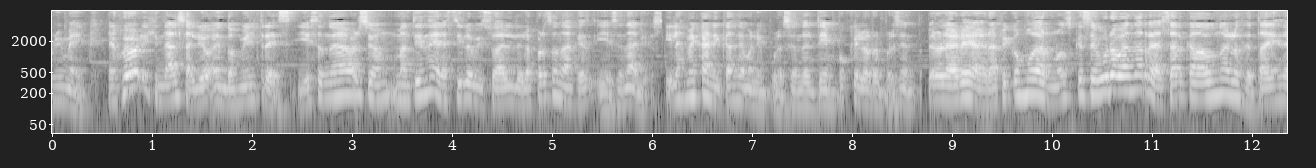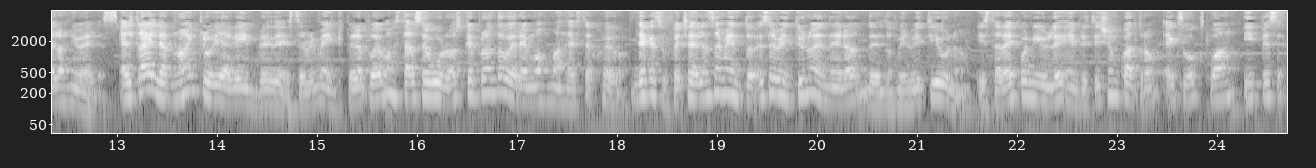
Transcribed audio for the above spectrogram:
Remake. El juego original salió en 2003 y esta nueva versión mantiene el estilo visual de los personajes y escenarios, y las mecánicas de manipulación del tiempo que lo representan, pero le agrega gráficos modernos que seguro van a realzar cada uno de los detalles de los niveles. El tráiler no incluía gameplay de este remake, pero podemos estar seguros que pronto veremos más de este juego, ya que su fecha de lanzamiento es el 21 de enero del 2021 y estará disponible en PlayStation 4, Xbox One y PC.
